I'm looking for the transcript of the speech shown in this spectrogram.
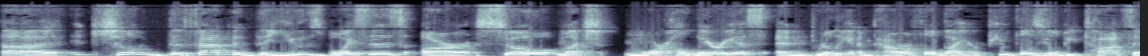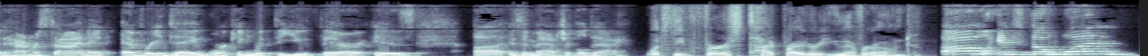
uh, the fact that the youth's voices are so much more hilarious and brilliant and powerful by your pupils you'll be taught said Hammerstein, and every day working with the youth there is uh, is a magical day. What's the first typewriter you ever owned? Oh, it's the one.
